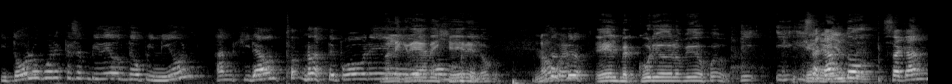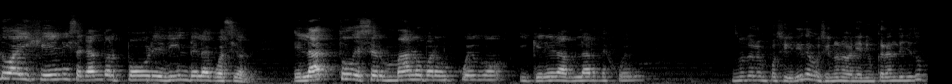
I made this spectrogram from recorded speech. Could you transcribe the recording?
y todos los weones que hacen videos de opinión han girado en torno a este pobre No le crean a. IGN, loco. No, Pero- weón. Es el mercurio de los videojuegos. Y, y- y sacando, sacando a IGN y sacando al pobre Dean de la ecuación, el acto de ser malo para un juego y querer hablar de juego. No te lo imposibilita porque si no, no habría ni un canal de YouTube.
